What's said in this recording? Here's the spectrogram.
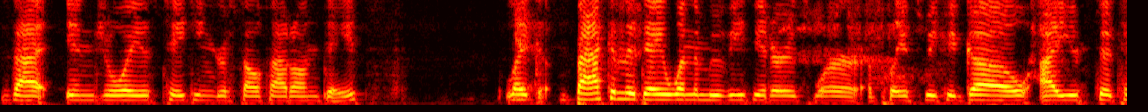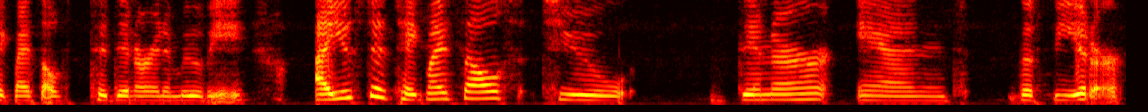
that enjoys taking yourself out on dates. Like Yes. back in the day when the movie theaters were a place we could go, I used to take myself to dinner and a movie. I used to take myself to dinner and the theater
